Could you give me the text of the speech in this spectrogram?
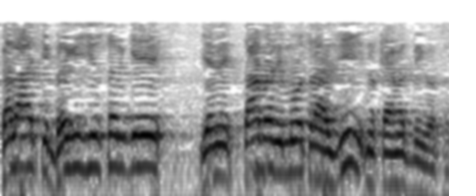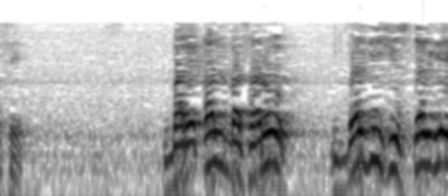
کلا چې برګي چې سترګې یعنی تابه موت راځي نو قیامت به ورپسې برقل بصرو برګي چې سترګې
